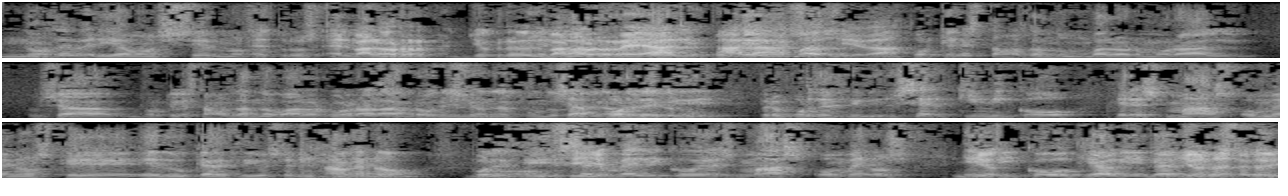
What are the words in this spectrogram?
no deberíamos ser nosotros... El valor, yo creo el, valor, real ¿por qué- por a la val- sociedad. ¿Por qué le estamos dando un valor moral? O sea, ¿por qué le estamos dando valor Porque moral a la profesión? en el fondo o sea, por peligro. decidir, pero por decidir ser químico eres más o menos que Edu que ha decidido ser ingeniero. que no. Por No, decidir ser yo- médico eres más o menos Yo- ético que alguien que ha yo no estoy,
